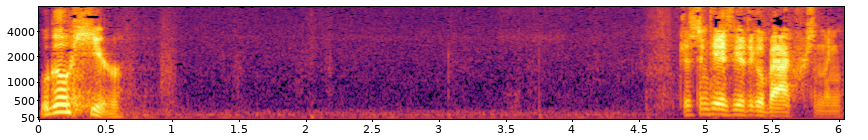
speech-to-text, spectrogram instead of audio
We'll go here. Just in case we have to go back for something.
